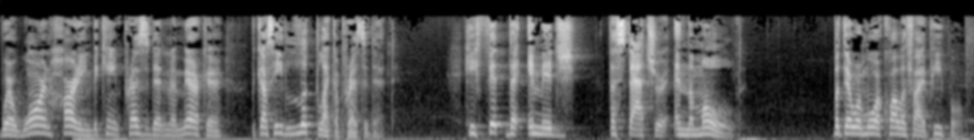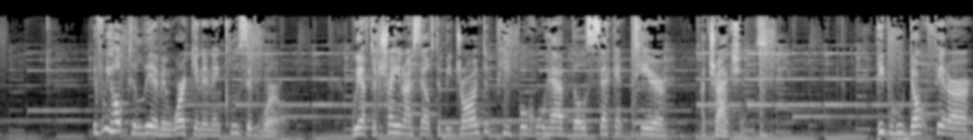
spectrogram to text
where Warren Harding became president in America because he looked like a president. He fit the image, the stature, and the mold. But there were more qualified people. If we hope to live and work in an inclusive world, we have to train ourselves to be drawn to people who have those second tier attractions. People who don't fit our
